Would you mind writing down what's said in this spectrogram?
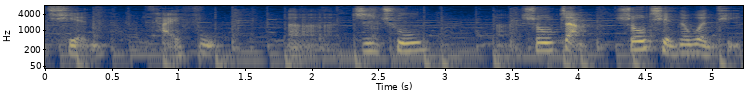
钱、财富、呃支出、呃收账、收钱的问题。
